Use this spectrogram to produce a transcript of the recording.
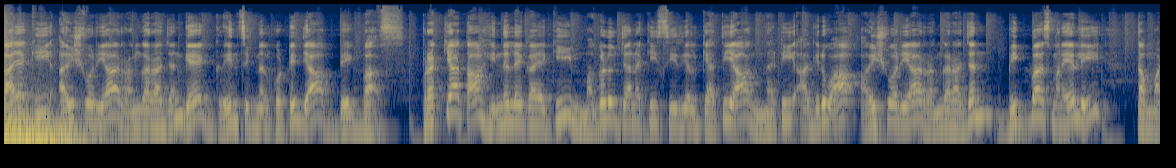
ಗಾಯಕಿ ಐಶ್ವರ್ಯ ರಂಗರಾಜನ್ಗೆ ಗ್ರೀನ್ ಸಿಗ್ನಲ್ ಕೊಟ್ಟಿದ್ಯಾ ಬಿಗ್ ಬಾಸ್. ಪ್ರಖ್ಯಾತ ಹಿನ್ನೆಲೆ ಗಾಯಕಿ ಮಗಳು ಜಾನಕಿ ಸೀರಿಯಲ್ ಖ್ಯಾತಿಯ ನಟಿ ಆಗಿರುವ ಐಶ್ವರ್ಯ ರಂಗರಾಜನ್ ಬಿಗ್ ಬಾಸ್ ಮನೆಯಲ್ಲಿ ತಮ್ಮ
